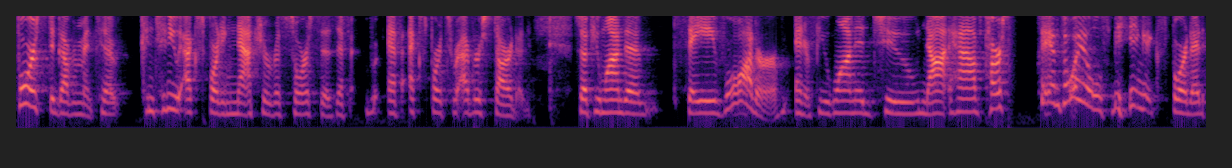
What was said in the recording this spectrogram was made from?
forced the government to continue exporting natural resources if, if exports were ever started so if you wanted to save water and if you wanted to not have tar sands oils being exported.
